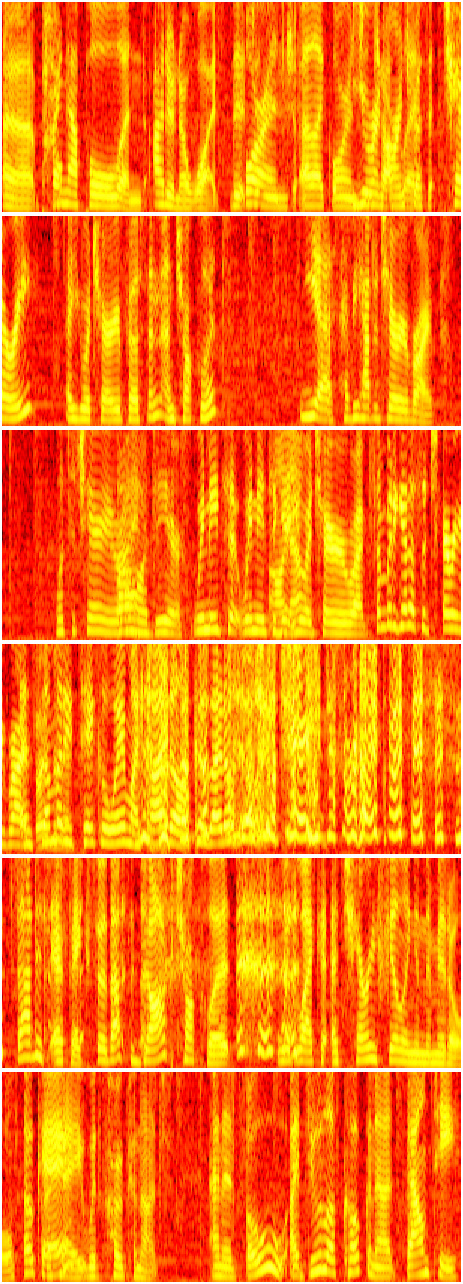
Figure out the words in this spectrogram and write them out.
uh, pineapple and I don't know what. Just- Orange. I like orange. you're an orange person. Cherry. Are you a cherry person? And chocolate? Yes. Have you had a cherry ripe? What's a cherry ripe? Oh dear. We need to we need to Oh, get you a cherry ripe. Somebody get us a cherry ripe. and somebody there. take away my title because I don't know what a cherry ripe is. that is epic. So that's dark chocolate with like a, a cherry filling in the middle. Okay. Okay. With coconut. And it's Oh, I do love coconut bounty.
